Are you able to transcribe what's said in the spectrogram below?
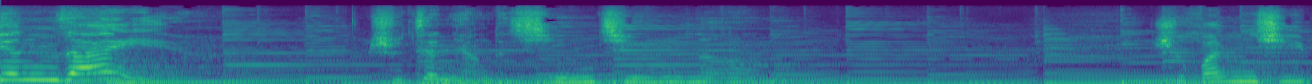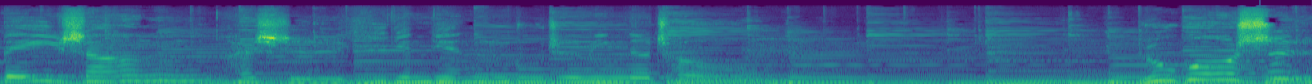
现在是怎样的心情呢？是欢喜悲伤，还是一点点不知名的愁？如果是，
